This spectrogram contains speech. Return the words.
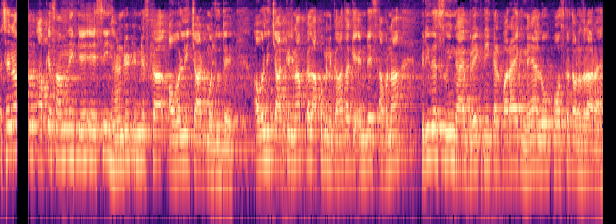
अच्छा जनाब आपके सामने K A C hundred index का ओवरली चार्ट मौजूद है। ओवरली चार्ट के जनाब, कल आपको मैंने कहा था कि इंडेक्स अपना प्रीवियस स्विंग हाई ब्रेक नहीं कर पा रहा है, एक नया लो पोस्ट करता हुआ नज़र आ रहा है।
